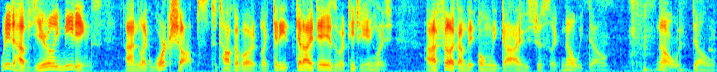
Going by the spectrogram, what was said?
we need to have yearly meetings and like workshops to talk about like get get ideas about teaching english. And i feel like i'm the only guy who's just like no we don't. No we don't.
